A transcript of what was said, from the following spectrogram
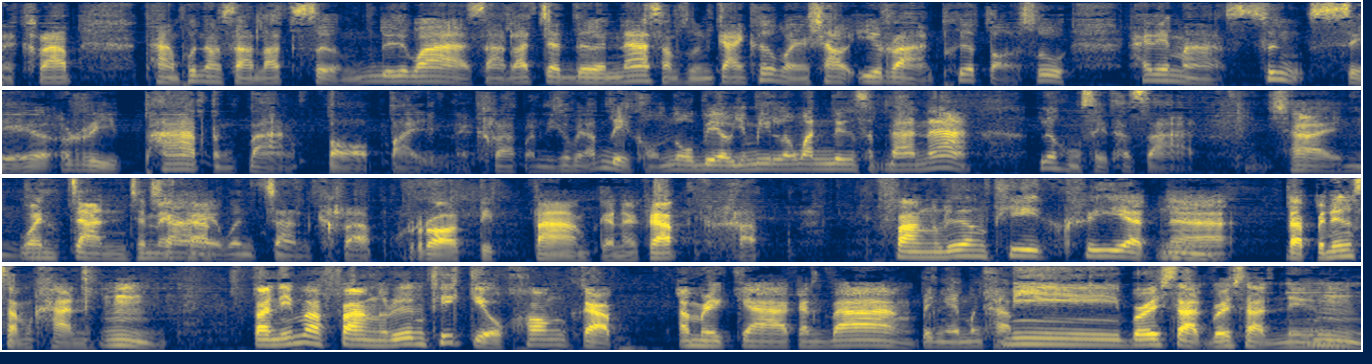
นะครับ ทางผู้นำสหรัฐเสริมด้วยว่าสหรัฐจะเดินหน้าสนับสนุนการเคลื่อนไหวของชาวอิหร่าน เพื่อต่อสู้ให้ได้มาซึ่งเสรีภาพต่างๆ ต่อไปนะครับ อันนี้ก็เป็นอัปเดตของโนเบลยังมีรางวัลหนึ่งสัปดาห์หน้าเรื่องของเศรษฐศาสตร์ใช่ วันจันทร์ใช่ไหมใช่ครับวันจันทร์ครับ รอติดตามกันนะครับครับ ฟังเรื่องที่เครียดนะ แต่เป็นเรื่องสำคัญ อืมตอนนี้มาฟังเรื่องที่เกี่ยวข้องกับอเมริกากันบ้าง เป็นไงบ้างครับ มีบริษัทบริษัทหนึ่งอืม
